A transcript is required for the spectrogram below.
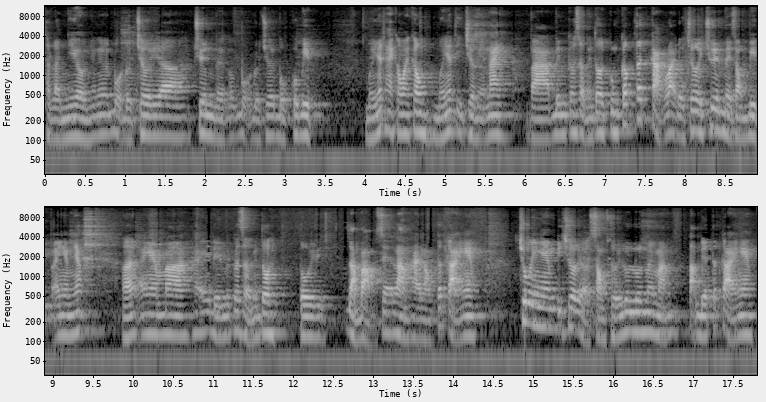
thật là nhiều những cái bộ đồ chơi uh, chuyên về các bộ đồ chơi bầu cua bịp mới nhất 2020 mới nhất thị trường hiện nay. Và bên cơ sở bên tôi cung cấp tất cả các loại đồ chơi chuyên về dòng bịp anh em nhé. Đấy, anh em à, hãy đến với cơ sở bên tôi. Tôi đảm bảo sẽ làm hài lòng tất cả anh em. Chúc anh em đi chơi ở sòng sới luôn luôn may mắn. Tạm biệt tất cả anh em.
